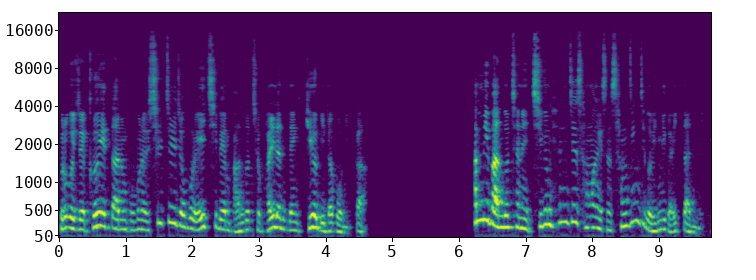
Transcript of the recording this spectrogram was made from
그리고 이제 그에 따른 부분에서 실질적으로 HBM 반도체 관련된 기업이다 보니까 한미 반도체는 지금 현재 상황에서는 상징적 의미가 있다는 얘기예요.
